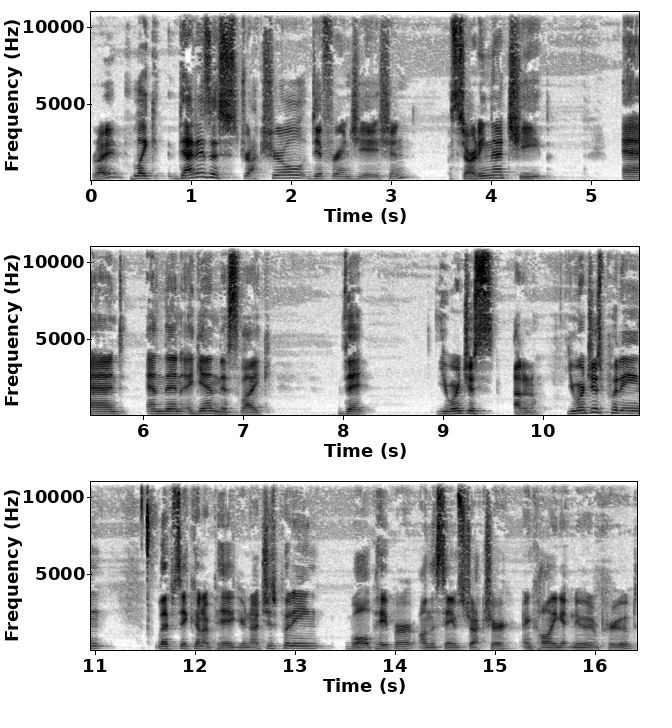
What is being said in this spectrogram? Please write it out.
Right? Like, that is a structural differentiation. Starting that cheap, and and then again, this like that you weren't just I don't know. You weren't just putting lipstick on a pig. You're not just putting wallpaper on the same structure and calling it new and improved.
